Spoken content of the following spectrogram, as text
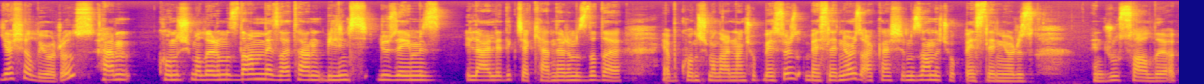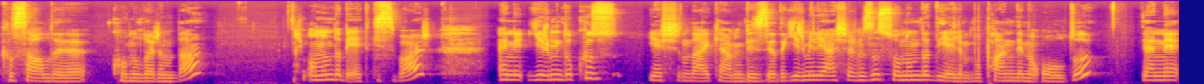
yaş alıyoruz hem konuşmalarımızdan ve zaten bilinç düzeyimiz ilerledikçe kendi aramızda da ya bu konuşmalardan çok besliyoruz, besleniyoruz. Arkadaşlarımızdan da çok besleniyoruz. Yani ruh sağlığı, akıl sağlığı konularında. Şimdi onun da bir etkisi var. Hani 29 yaşındayken biz ya da 20'li yaşlarımızın sonunda diyelim bu pandemi oldu. Yani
